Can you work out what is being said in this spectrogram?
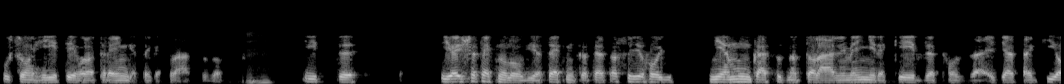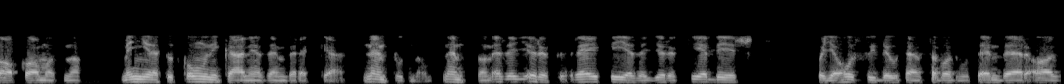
27 év alatt rengeteget változott. Uh-huh. Itt, ja és a technológia, technika, tehát az, hogy, hogy milyen munkát tudnak találni, mennyire képzett hozzá, egyáltalán ki alkalmazna, mennyire tud kommunikálni az emberekkel. Nem tudnom, nem tudom. Ez egy örök rejtély, ez egy örök kérdés, hogy a hosszú idő után szabadult ember az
